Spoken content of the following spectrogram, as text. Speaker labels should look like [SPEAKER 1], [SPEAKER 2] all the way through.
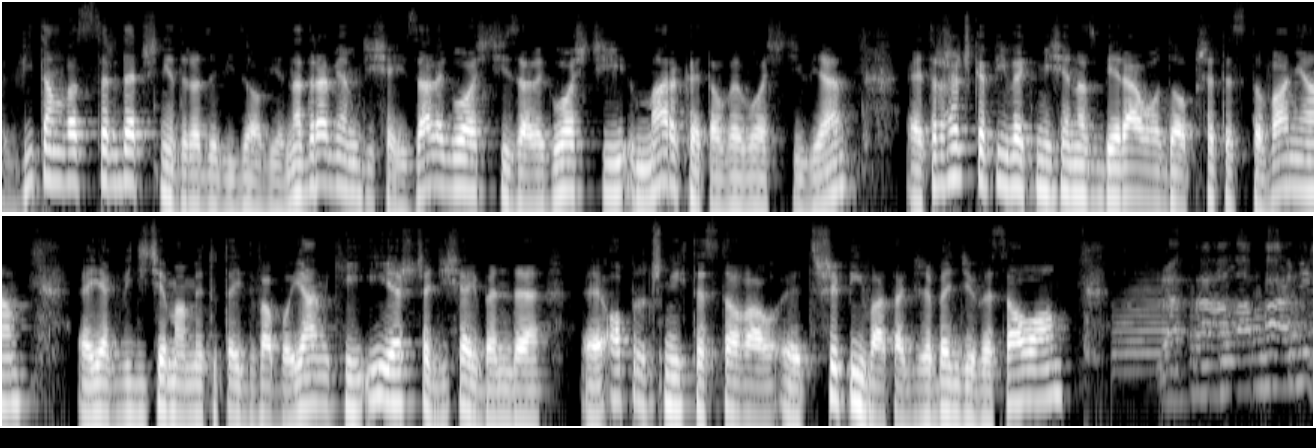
[SPEAKER 1] Witam Was serdecznie, drodzy widzowie. Nadrabiam dzisiaj zaległości, zaległości marketowe właściwie. E, Troszeczkę piwek mi się nazbierało do przetestowania. E, Jak widzicie, mamy tutaj dwa bojanki i jeszcze dzisiaj będę e, oprócz nich testował trzy piwa, także będzie wesoło.
[SPEAKER 2] Pani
